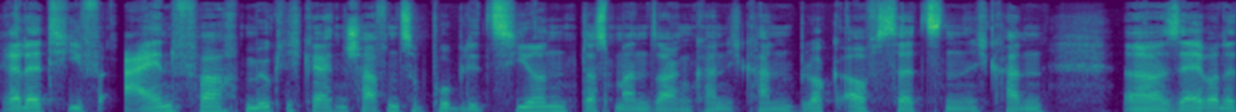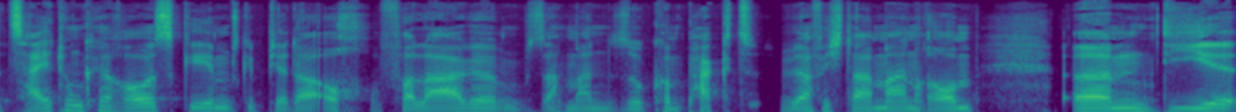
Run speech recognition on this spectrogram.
relativ einfach Möglichkeiten schaffen zu publizieren, dass man sagen kann, ich kann einen Blog aufsetzen, ich kann äh, selber eine Zeitung herausgeben. Es gibt ja da auch Verlage, sag mal so kompakt, werfe ich da mal einen Raum, ähm, die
